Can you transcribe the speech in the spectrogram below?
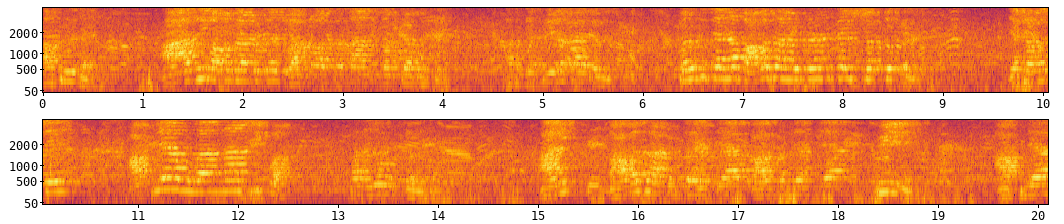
असं नाही. आजही बाबासाहेब आंबेडकरांची भाषण वाचताना आम्ही लक्षात होतो आता त्या पिढीला काय करू परंतु त्यांना बाबासाहेब आंबेडकरांचे काही शब्द कळले ज्याच्यामध्ये आपल्या मुलांना शिकवा. आणि बाबासाहेब आंबेडकरांच्या कालखंडातल्या पिढीने आपल्या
